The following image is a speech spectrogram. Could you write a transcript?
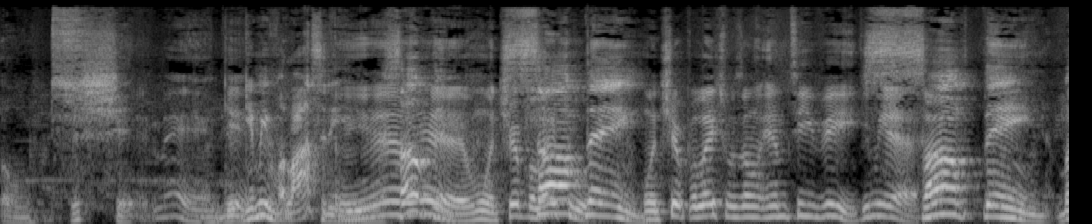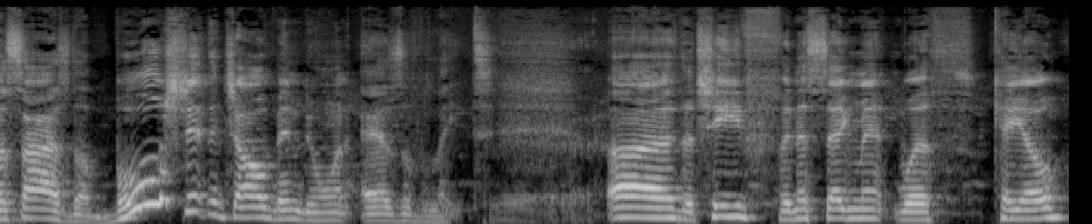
Oh, this shit. Man, Give, give me velocity. yeah, something. yeah. When Triple something. H was, when Triple H was on MTV, give me that. Something besides the bullshit that y'all been doing as of late. Uh, the chief in this segment with KO,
